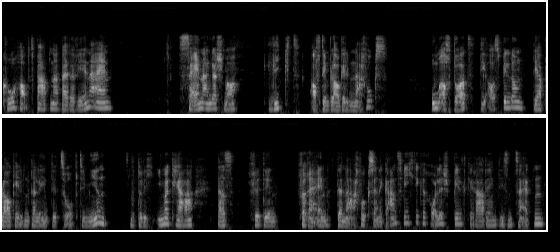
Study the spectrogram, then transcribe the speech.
Co-Hauptpartner bei der Vienna ein. Sein Engagement liegt auf dem blau-gelben Nachwuchs, um auch dort die Ausbildung der blau-gelben Talente zu optimieren. Ist natürlich immer klar, dass für den Verein der Nachwuchs eine ganz wichtige Rolle spielt, gerade in diesen Zeiten.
